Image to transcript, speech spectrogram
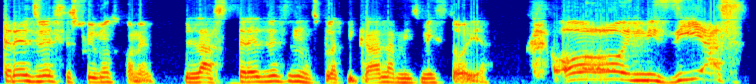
tres veces fuimos con él, las tres veces nos platicaba la misma historia oh, en mis días.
